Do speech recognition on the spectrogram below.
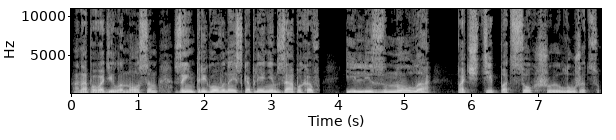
Она поводила носом, заинтригованная скоплением запахов, и лизнула почти подсохшую лужицу.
